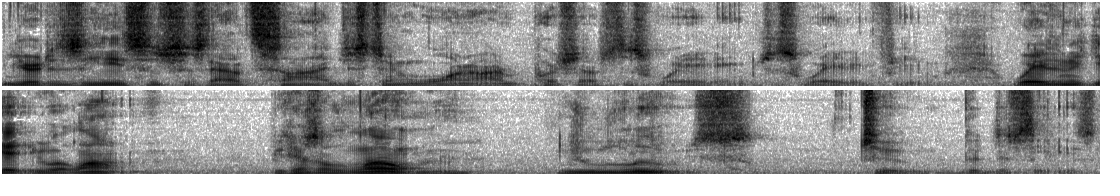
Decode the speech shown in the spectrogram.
Your disease is just outside, just doing one arm push ups, just waiting, just waiting for you, waiting to get you alone. Because alone, you lose to the disease.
